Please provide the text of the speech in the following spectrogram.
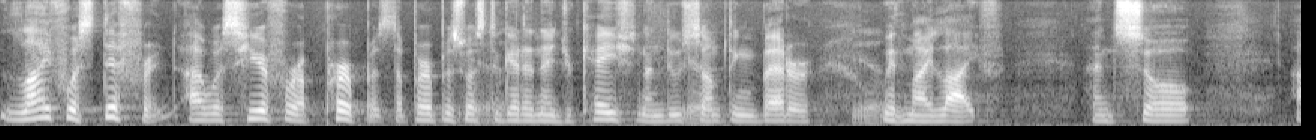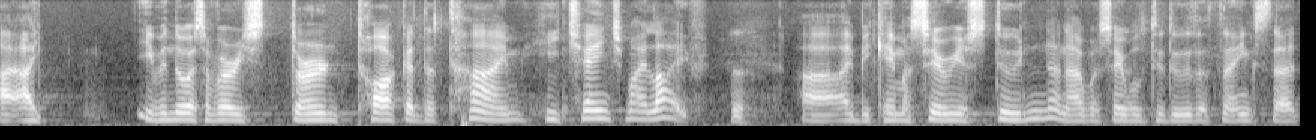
life was different. I was here for a purpose. The purpose was yeah. to get an education and do yeah. something better yeah. with my life. And so, I, I, even though it's a very stern talk at the time, he changed my life. Huh. Uh, I became a serious student, and I was able to do the things that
